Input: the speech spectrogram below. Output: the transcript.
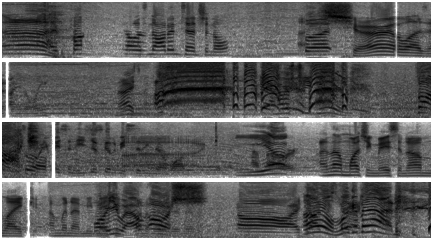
I promise that was not intentional. But sure it wasn't. Finally. Nice. yeah, how's she doing? Fuck. Mason, he's just gonna be sitting there watching. Yep. hour. And I'm watching Mason. I'm like, I'm gonna be. Oh, are you out? Oh, in shh. Oh, I got Oh, look at distracted. that.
